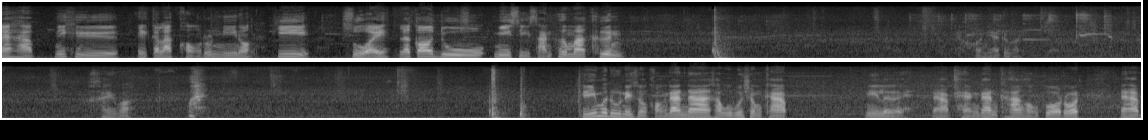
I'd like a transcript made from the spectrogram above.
นะครับ นี่คือเอกลักษณ์ของรุ่นนี้เนาะที่สวยแล้วก็ดูมีสีสันเพิ่มมากขึ้นขออนุญาตดูก่อนใครวะว้ายทีนี้มาดูในส่วนของด้านหน้าครับคุณผู้ชมครับ นี่เลยนะครับแผงด้านข้างของตัวรถนะครับ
